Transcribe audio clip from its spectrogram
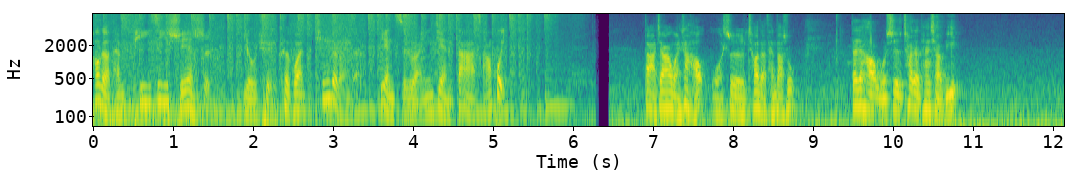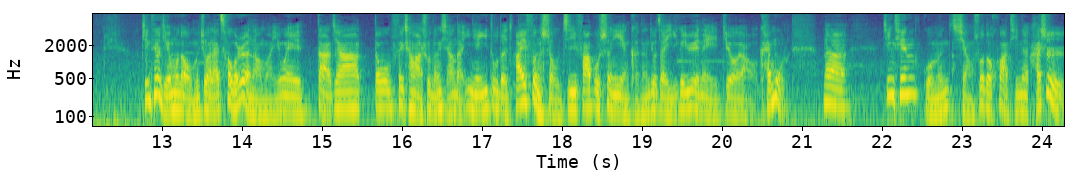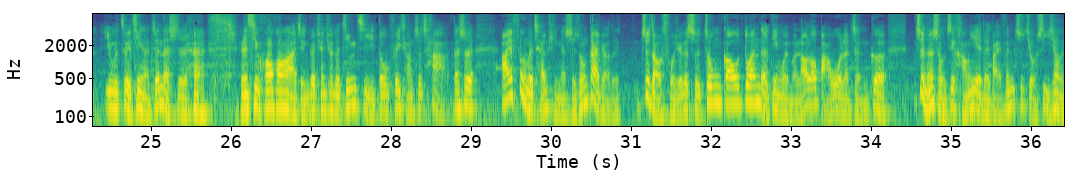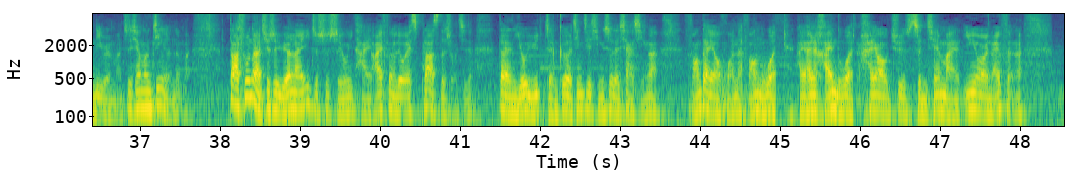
超表谈 PC 实验室，有趣、客观、听得懂的电子软硬件大杂烩。大家晚上好，我是超表谈大叔。大家好，我是超表谈小 B。今天的节目呢，我们就来凑个热闹嘛，因为大家都非常耳熟能详的，一年一度的 iPhone 手机发布盛宴，可能就在一个月内就要开幕了。那今天我们想说的话题呢，还是因为最近啊，真的是 人心惶惶啊，整个全球的经济都非常之差。但是 iPhone 的产品呢，始终代表着至少我觉得是中高端的定位嘛，牢牢把握了整个智能手机行业的百分之九十以上的利润嘛，这是相当惊人的嘛。大叔呢，其实原来一直是使用一台 iPhone 6s Plus 的手机的，但由于整个经济形势的下行啊，房贷要还呢，房奴啊，还还是孩奴啊，还要去省钱买婴幼儿奶粉啊。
